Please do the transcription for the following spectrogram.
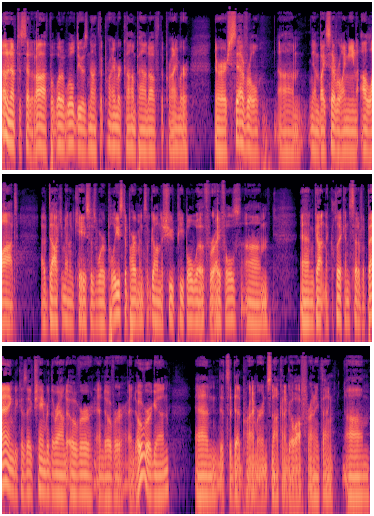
not enough to set it off, but what it will do is knock the primer compound off the primer. There are several, um, and by several I mean a lot. I've documented cases where police departments have gone to shoot people with rifles. Um, and gotten a click instead of a bang because they've chambered the round over and over and over again, and it's a dead primer and it's not going to go off for anything. Um,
